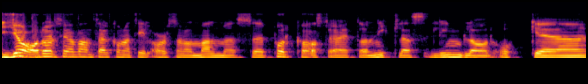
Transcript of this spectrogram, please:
Ja, då hälsar jag varmt välkomna till Arsenal Malmös eh, podcast. Jag heter Niklas Lindblad och eh,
